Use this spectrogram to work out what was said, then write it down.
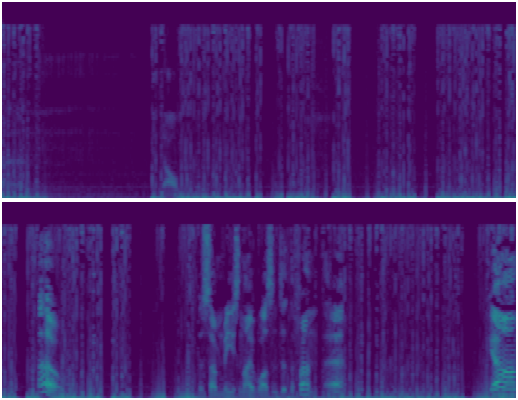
And nom. Oh. Some reason I wasn't at the front there. Come on.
